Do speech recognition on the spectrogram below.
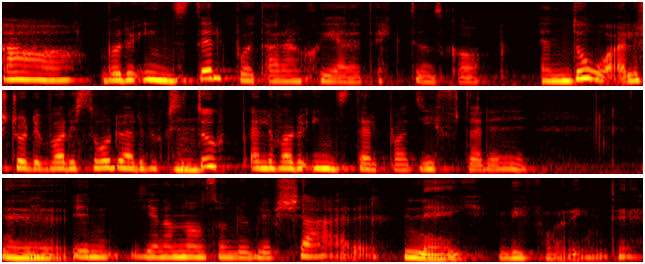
Ah, var du inställd på ett arrangerat äktenskap ändå? Eller förstår du, var det så du hade vuxit Mm. upp? Eller var du inställd på att gifta dig Eh, i, genom någon som du blev kär i? Nej, vi får inte.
